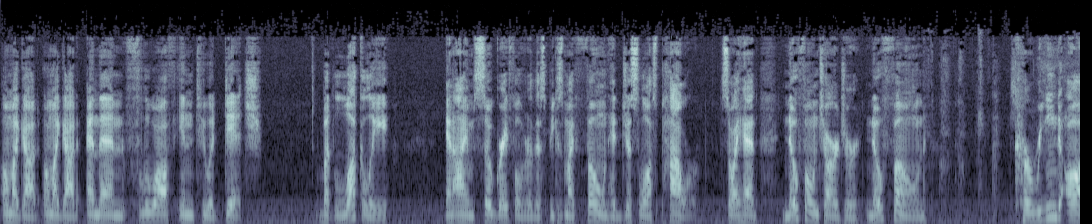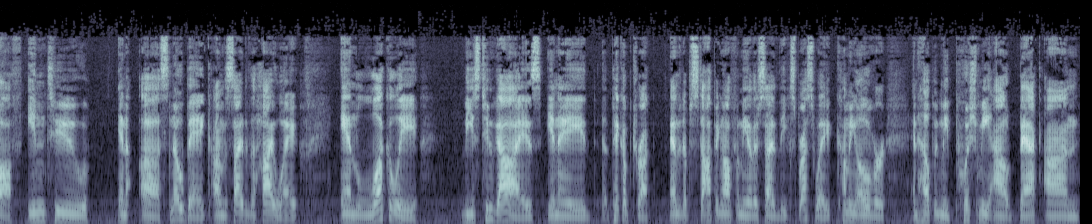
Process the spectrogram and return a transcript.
oh my god, oh my god. And then flew off into a ditch. But luckily, and I am so grateful for this because my phone had just lost power. So I had no phone charger, no phone, careened off into an uh, snowbank on the side of the highway, and luckily, these two guys in a pickup truck ended up stopping off on the other side of the expressway, coming over and helping me push me out back on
